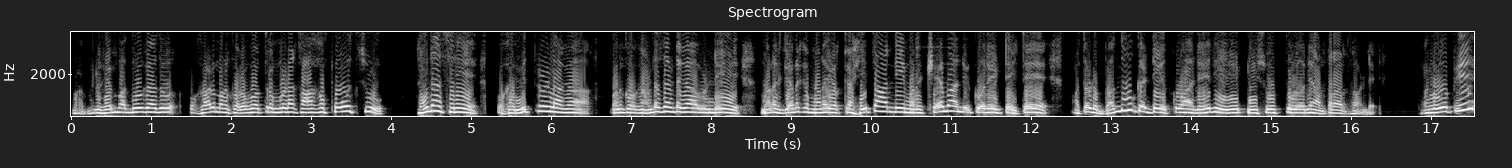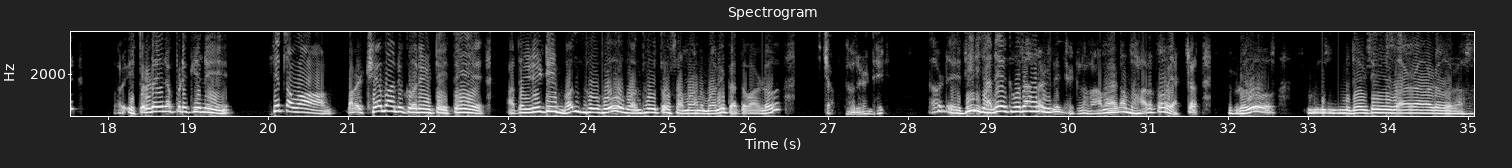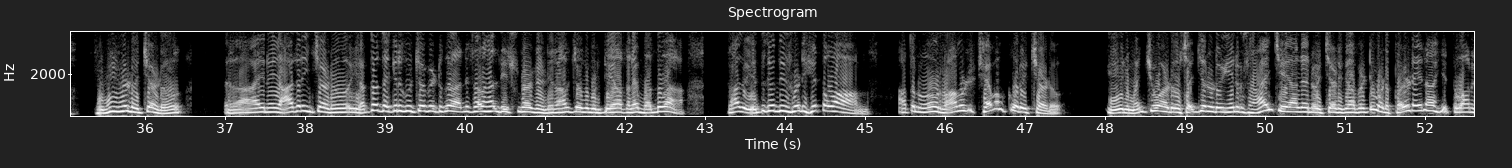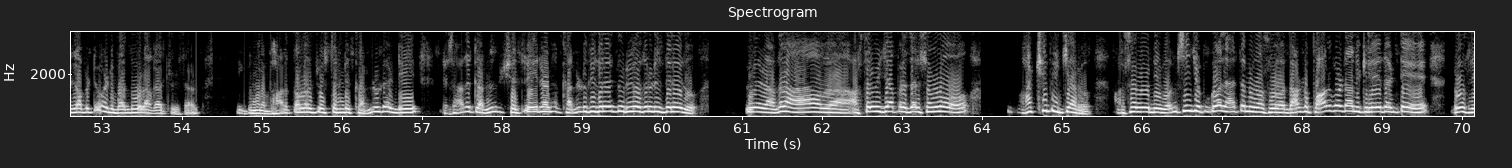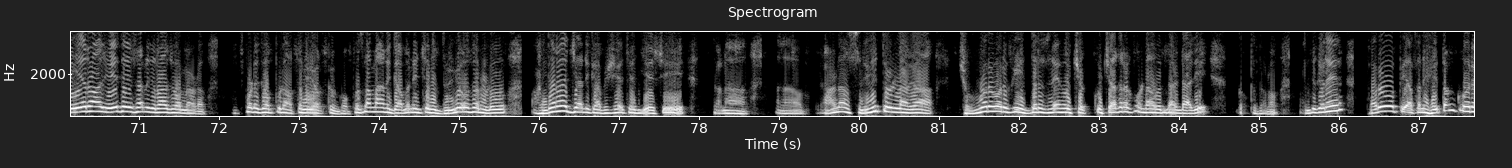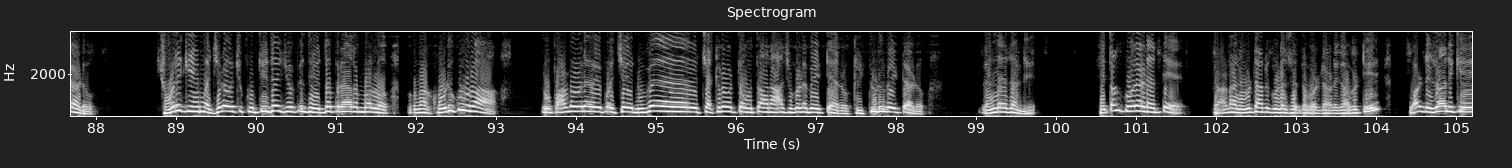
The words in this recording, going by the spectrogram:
మనకేం బంధువు కాదు. ఒకవేళ మన కులగోత్రం కూడా కాకపోవచ్చు. అయినా సరే ఒక మిత్రుడిలాగా మనకు ఒక అండదండగా ఉండి మనకు గనక మన యొక్క హితాన్ని మన క్షేమాన్ని కోరేటైతే అతడు బంధువు కంటే ఎక్కువ అనేది ఈ సూక్తిలోనే అంతరార్థం అండి. పరోపి ఇతరుడైనప్పటికీ హితవాన్ మన క్షేమాన్ని కోరేటైతే అతనేంటి బంధువు బంధువుతో సమానము అని పెద్దవాళ్ళు చెప్తారండి కాబట్టి దీనికి అనేక ఉదాహరణలు ఇక్కడ ఎక్కడ రామాయణం భారతం ఎక్కడ? ఇప్పుడు ఇదేంటి వాడు విభీషణుడు వచ్చాడు ఆయన ఆదరించాడు ఎంతో దగ్గర కూర్చోబెట్టుకుని అన్ని సలహాలు తీసుకున్నాడు అండి రామచంద్రమూర్తి అతనే బంధువా? కాదు ఎందుకని తీసుకుంటే హితవాన్. అతను రాముడు క్షేమం కోరిచ్చాడు. ఈయన మంచివాడు సజ్జనుడు ఈయనకు సహాయం చేయాలని వచ్చాడు కాబట్టి వాడు పరుడైనా హితవాన్ కాబట్టి వాడి బంధువులాగా చూశాడు. ఇంక మన భారతంలో చూస్తుంటే కర్ణుడు అండి నిజానికి కర్ణుడు క్షత్రియుడు కర్ణుడికి తెలియదు దుర్యోధనుడికి తెలియదు. వీళ్ళందరూ అస్త్ర విద్యా ప్రదర్శనలో ఆక్షేపించారు. అసలు నీ వంశం చెప్పుకో లేకపోతే నువ్వు అసలు దాంట్లో పాల్గొనడానికి లేదంటే నువ్వు అసలు ఏ రాజు ఏ దేశానికి రాజు అన్నాడు. అప్పటికప్పుడు అతని యొక్క గొప్పతనాన్ని గమనించిన దుర్యోధనుడు అంగరాజ్యానికి అభిషేకం చేసి తన ప్రాణ స్నేహితుల్లాగా చివరి వరకు ఇద్దరు స్నేహం చెక్కు చెదరకుండా ఉందండి అది గొప్పతనం. అందుకనే పరోపి అతని హితం కోరాడు. చివరికి మధ్యలో వచ్చి కుత్తిదే చూపింది యుద్ధ ప్రారంభంలో నా కొడుకురా నువ్వు పాండవులే వైపు వచ్చాయి నువ్వే చక్రవర్తి అవుతా అని ఆశ కూడా పెట్టారు. కృష్ణుడు పెట్టాడు. వెళ్ళలేదండి. హితం కోరాడు అంతే ప్రాణాలు ఇవ్వటానికి కూడా సిద్ధపడ్డాడు కాబట్టి వాడు నిజానికి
